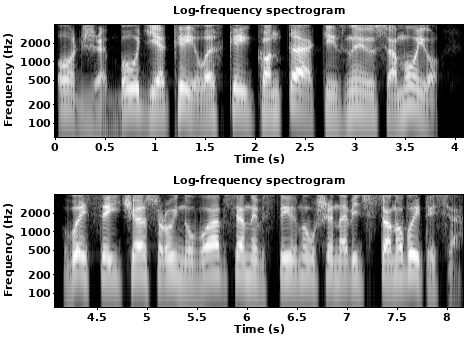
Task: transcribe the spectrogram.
Отже, будь-який легкий контакт із нею самою весь цей час руйнувався, не встигнувши навіть встановитися.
